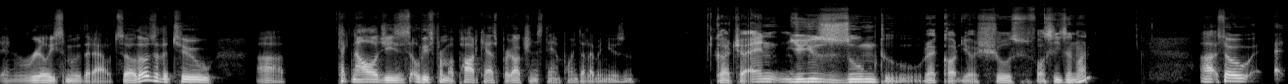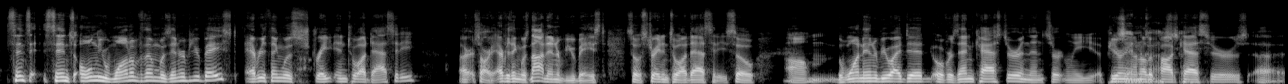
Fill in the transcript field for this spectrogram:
and really smooth it out. So those are the two. Uh, technologies at least from a podcast production standpoint that i've been using Gotcha. And you use Zoom to record your shows for season one? Uh, so uh, since since only one of them was interview based, everything was straight into Audacity. Or sorry, everything was not interview based, so straight into Audacity. So um, the one interview I did over Zencastr, and then certainly appearing on other podcasters uh,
